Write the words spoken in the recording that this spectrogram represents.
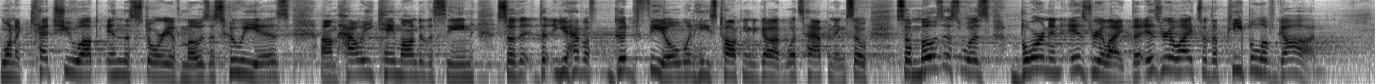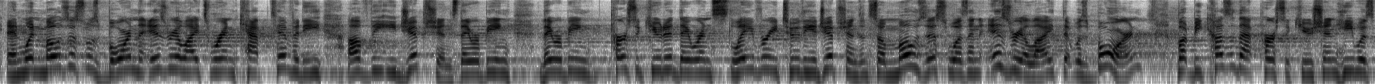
want to catch you up in the story of Moses, who he is, um, how he came onto the scene, so that, that you have a good feel when he's talking to God, what's happening. So, so Moses was born an Israelite. The Israelites are the people of God. And when Moses was born, the Israelites were in captivity of the Egyptians. They were being, they were being persecuted, they were in slavery to the Egyptians. And so Moses was an Israelite that was born, but because of that persecution, he was,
